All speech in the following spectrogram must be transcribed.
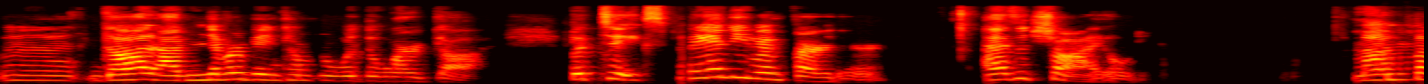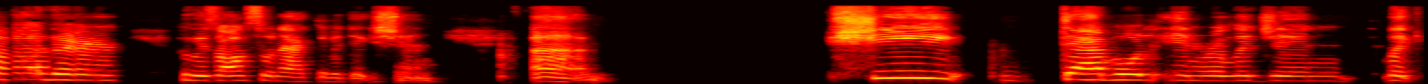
mm, God, I've never been comfortable with the word God. But to expand even further, as a child, my mother, who is also an active addiction, um, she dabbled in religion. Like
